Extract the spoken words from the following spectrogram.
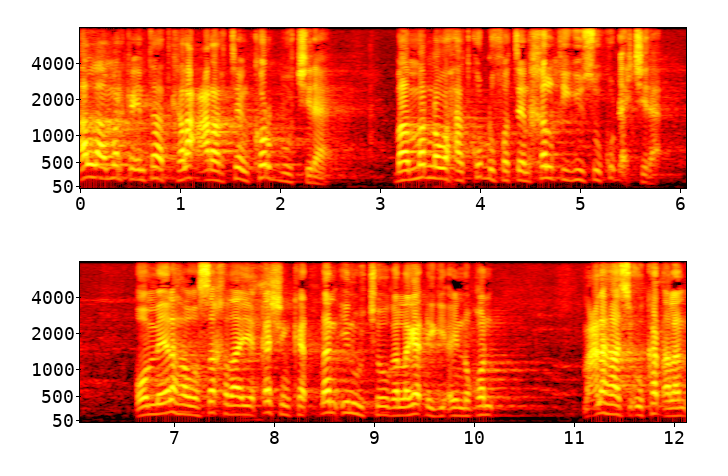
allah marka intaad kala cararteen kor buu jiraa. Baa marna waxaad ku dhufateen khalqigiisuu ku dhex jiraa. Oo meelaha wasakhda iyo qashinka dhan inuu jooga laga dhigi ay noqon. Macnahaasi uu ka dhalan.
